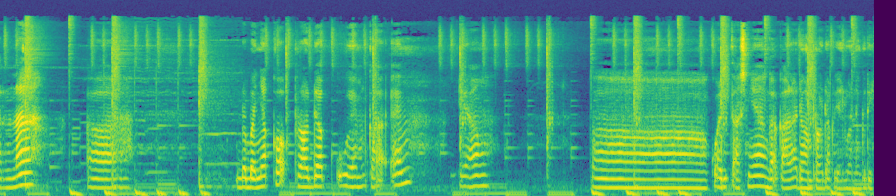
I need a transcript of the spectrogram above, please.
karena uh, udah banyak kok produk UMKM yang uh, kualitasnya nggak kalah dengan produk dari luar negeri.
